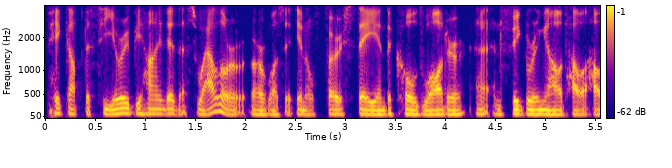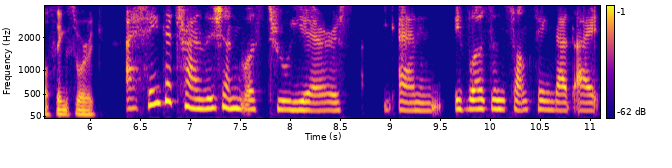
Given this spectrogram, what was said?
pick up the theory behind it as well, or or was it you know first day in the cold water uh, and figuring out how how things work? I think the transition was through years and it wasn't something that I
